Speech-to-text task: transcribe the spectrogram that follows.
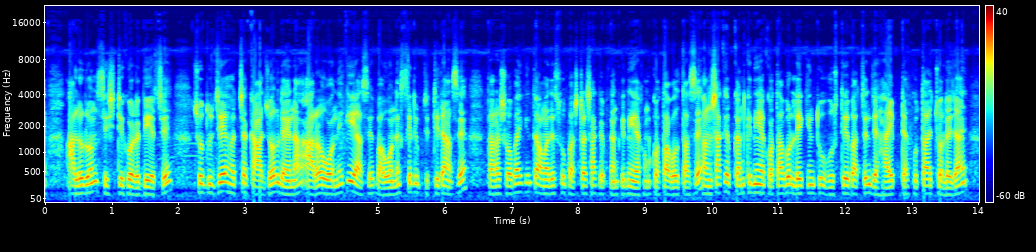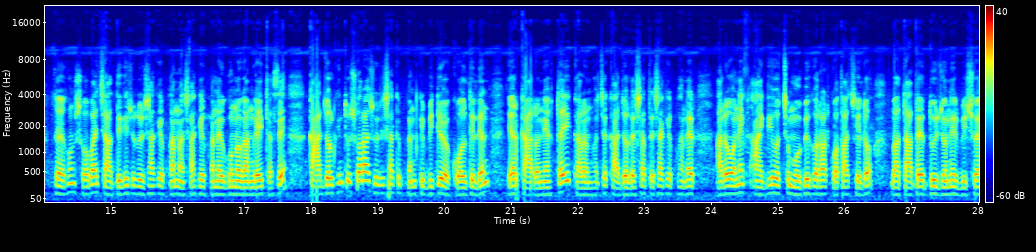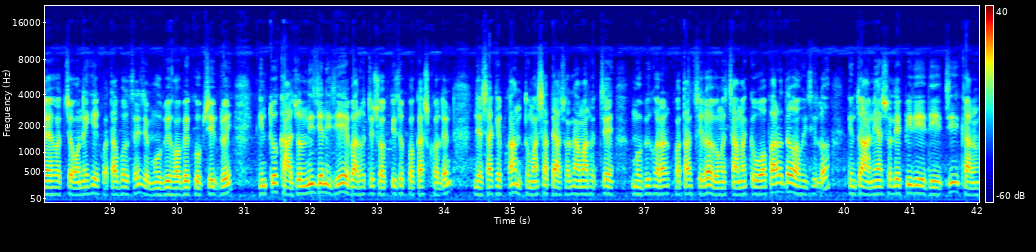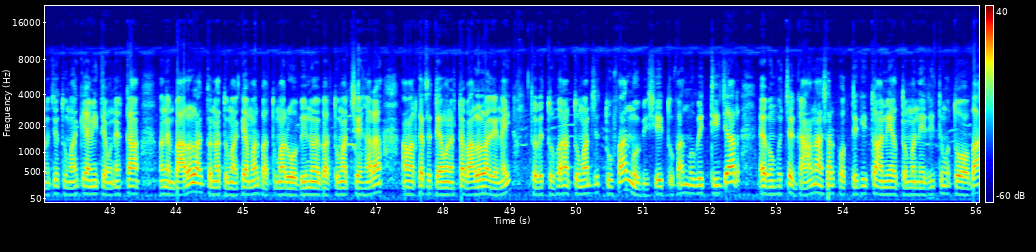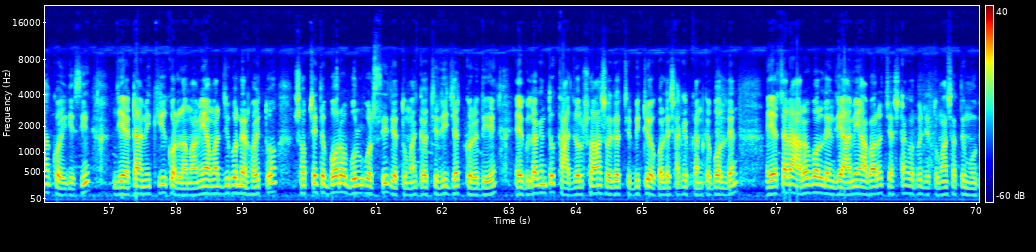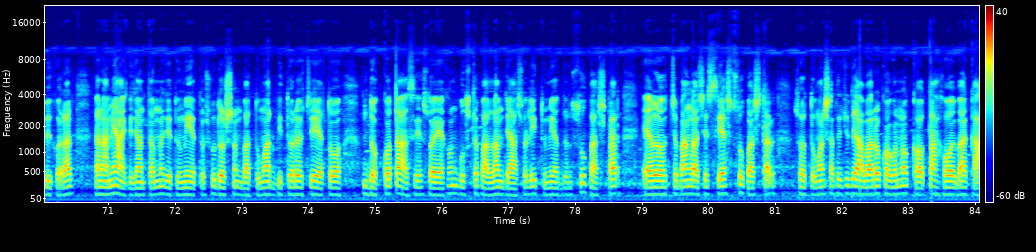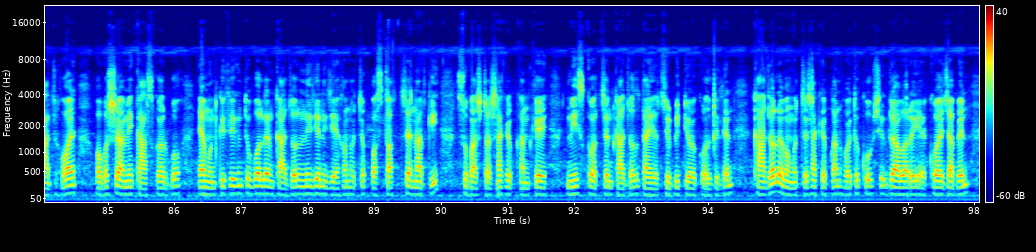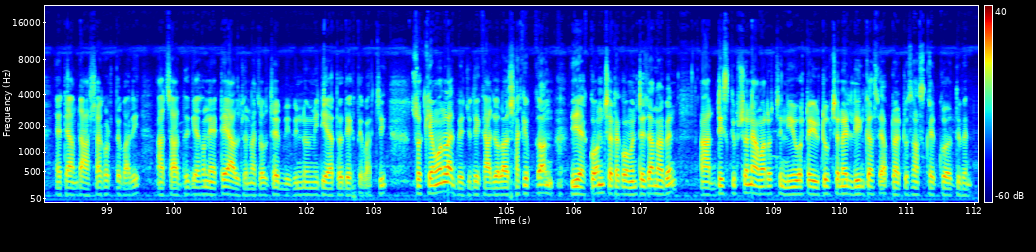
আলোড়ন সৃষ্টি করে দিয়েছে। শুধু যে হচ্ছে কাজল লেনা আরও অনেকেই আছে বা অনেক সেলিব্রিটিরা আছে, তারা সবাই কিন্তু আমাদের সুপারস্টার শাকিব খানকে নিয়ে এখন কথা বলতেছে। কারণ শাকিব খানকে নিয়ে কথা বললে কিন্তু বুঝতেই পারছেন যে হাইপটা কোথায় চলে যায়। তো এখন সবাই চারদিকে শুধু শাকিব খান আর শাকিব খানের গুণগান গাইতেছে। কাজল কিন্তু সরাসরি শাকিব খানকে ভিডিও কল দিলেন। এর কারণ একটাই কারণ হচ্ছে কাজলের সাথে শাকিব খানের আরও অনেক আগে হচ্ছে মুভি করার কথা ছিল, বা তাদের দুজনের বিষয়ে হচ্ছে অনেকেই কথা বলছে যে মুভি হবে খুব শীঘ্রই। কিন্তু কাজল নিজে নিজে এবার হচ্ছে সব কিছু প্রকাশ করলেন যে শাকিব খান, তোমার সাথে আসলে আমার হচ্ছে মুভি করার কথা ছিল এবং হচ্ছে আমাকে অফারও দেওয়া হয়েছিল, কিন্তু আমি আসলে ফিরিয়ে দিয়েছি। কারণ হচ্ছে তোমাকে আমি তেমন একটা মানে ভালো লাগতো না। তোমাকে আমার বা তোমার অভিনয় বা তোমার চেহারা আমার কাছে তেমন একটা ভালো লাগে নাই। তবে তুফান তোমার যে তুফান মুভি সেই তুফান মুভির টিজার এবং হচ্ছে গান আসার পর থেকেই তো আমি একদম মানে রীতিমতো অবাক হয়ে গেছি যে এটা আমি কি করলাম? আমি আমার জীবনের হয়তো সবচাইতে বড় ভুল করছি যে তোমাকে হচ্ছে রিজেক্ট করে দিয়ে। এগুলা কিন্তু কাজল সরাসরি হচ্ছে ভিডিও কলে শাকিব খানকে বললেন। এছাড়া আরও বললেন যে আমি আবারও চেষ্টা করব যে তোমার সাথে মুভি করার। কারণ আমি আগে জানতাম না যে তুমি এত সুদর্শন বা তোমার ভিতরে হচ্ছে এত দক্ষতা আছে। তো এখন বুঝতে পারলাম যে আসলেই তুমি একজন সুপারস্টার হচ্ছে বাংলাদেশের শ্রেষ্ঠ সুপারস্টার সো তোমার সাথে যদি আবারও কখনো কথা হয় বা কাজ হয়, অবশ্যই আমি কাজ করব। এমন কিছু কিন্তু বললেন কাজল, নিজে নিজে এখন হচ্ছে পস্তাচ্ছেন আর কি। সুপারস্টার শাকিব খানকে মিস করছেন কাজল, তাই হচ্ছে ভিডিও কল দিলেন। কাজল এবং হচ্ছে শাকিব খান হয়তো খুব শীঘ্রই আবার ওই এক হয়ে যাবেন, এটা আমরা আশা করতে পারি। আর চারদিকে এখন এটাই আলোচনা চলছে, বিভিন্ন মিডিয়াতেও দেখতে পাচ্ছি। সো কেমন লাগবে যদি কাজল আর শাকিব খান ইয়ে কোন সেটা কমেন্টে জানাবেন। আর ডিসক্রিপশনে আমার হচ্ছে নিউ একটা ইউটিউব চ্যানেল লিঙ্ক আছে, আপনারা একটু সাবস্ক্রাইব করে দিবেন।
